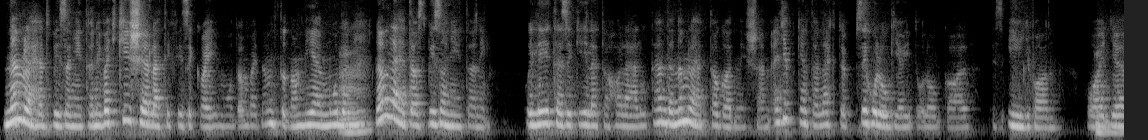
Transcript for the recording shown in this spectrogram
nem lehet bizonyítani, vagy kísérleti fizikai módon, vagy nem tudom milyen módon, mm. nem lehet azt bizonyítani, hogy létezik élet a halál után, de nem lehet tagadni sem. Egyébként a legtöbb pszichológiai dologgal ez így van, hogy mm.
